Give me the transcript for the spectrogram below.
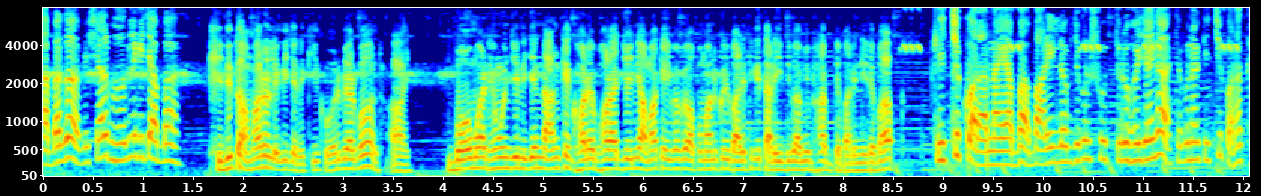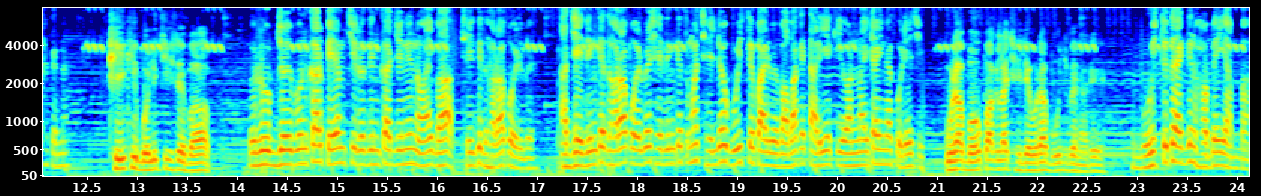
আব্বা গো বিশাল ভোগ লেগেছে আব্বা। খিদি তো আমারও লেগেছে রে কি করবি আর বল? আয়। বৌমা ঢেমন যে নিজের নানকে ঘরে ভরার জন্য আমাকে এইভাবে অপমান করে বাড়ি থেকে তাড়িয়ে দিবে আমি ভাবতে পারিনি রে বাপ। কিচ্ছু করার নাই আব্বা। বাড়ির লোক যখন শত্রু হয়ে যায় না তখন আর কিচ্ছু করার থাকে না। ঠিকই বলেছিস রে বাপ। রূপ জৈবনকার প্রেম চিরদিনকার যিনি নয় বাপ ঠিকই ধরা পড়বে। আর যেদিনকে ধরা পড়বে সেদিনকে তোমার ছেলেও বুঝতে পারবে বাবাকে তাড়িয়ে কি অন্যায়টাই না করেছি। ওরা বউ পাগলা ছেলে ওরা বুঝবে না রে। বুঝতে তো একদিন হবেই আব্বা।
